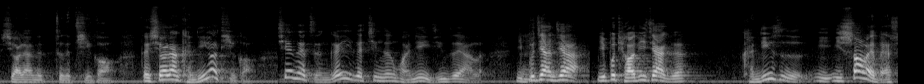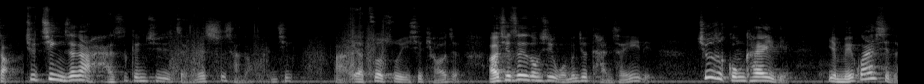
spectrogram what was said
销量的这个提高，但销量肯定要提高。现在整个一个竞争环境已经这样了，你不降价，你不调低价格，肯定是你你上来白上。就竞争啊，还是根据整个市场的环境。啊，要做出一些调整，而且这些东西我们就坦诚一点，就是公开一点也没关系的。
